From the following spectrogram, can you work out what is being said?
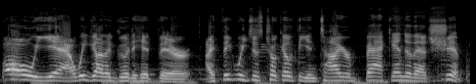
Oh, yeah, we got a good hit there. I think we just took out the entire back end of that ship.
